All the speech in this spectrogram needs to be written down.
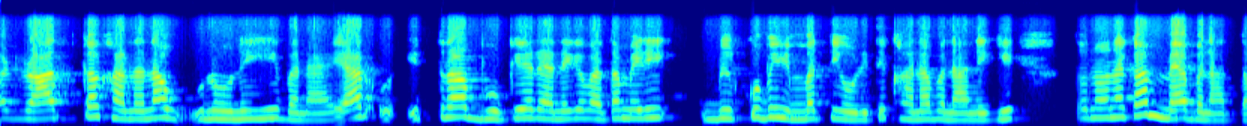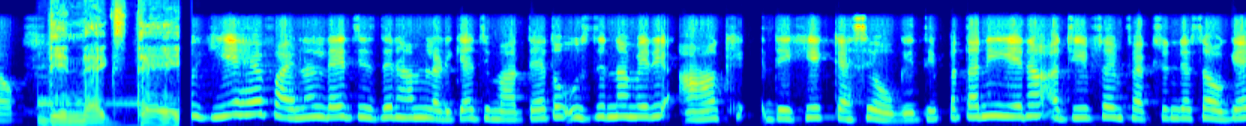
पर रात का खाना ना उन्होंने ही बनाया। यार इतना भूखे रहने के बाद ना मेरी बिल्कुल भी हिम्मत नहीं हो रही थी खाना बनाने की तो उन्होंने कहा मैं बनाता हूँ। तो ये है फाइनल डे जिस दिन हम लड़कियाँ जिमाते हैं तो उस दिन ना मेरी आँख देखिए कैसे हो गई थी। पता नहीं ये ना अजीब सा इन्फेक्शन जैसा हो गया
